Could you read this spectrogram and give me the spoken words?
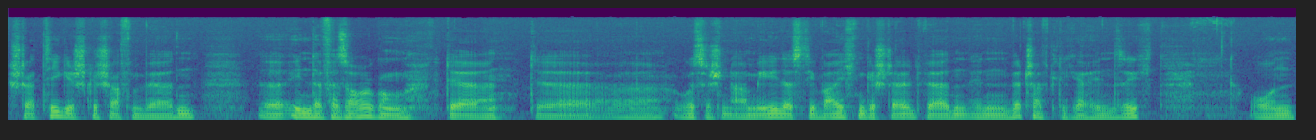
strategisch geschaffen werden in der Versorgung der, der russischen Armee, dass die Weichen gestellt werden in wirtschaftlicher Hinsicht und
